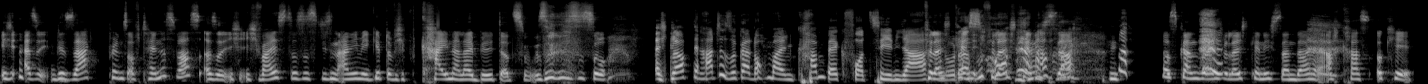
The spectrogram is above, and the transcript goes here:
ich, also mir sagt Prince of Tennis was. Also ich, ich weiß, dass es diesen Anime gibt, aber ich habe keinerlei Bild dazu. Es ist so, Ich glaube, der hatte sogar noch mal ein Comeback vor zehn Jahren vielleicht oder kenne so. ich vielleicht kenn ich's da. Das kann sein, vielleicht kenne ich es dann daher. Ach krass, okay.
